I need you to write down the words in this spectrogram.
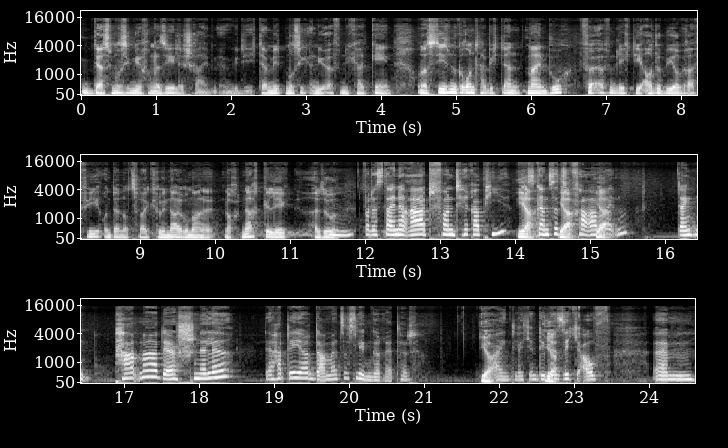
das muss ich mir von der Seele schreiben irgendwie. Damit muss ich an die Öffentlichkeit gehen. Und aus diesem Grund habe ich dann mein Buch veröffentlicht, die Autobiografie und dann noch zwei Kriminalromane noch nachgelegt. Also mhm. war das deine Art von Therapie, ja, das Ganze ja, zu verarbeiten? Ja. Dein Partner, der Schnelle, der hat dir ja damals das Leben gerettet. Ja. Eigentlich, indem er sich auf ähm,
